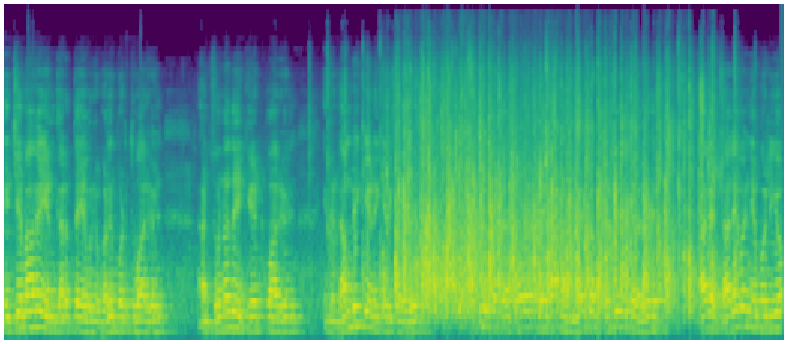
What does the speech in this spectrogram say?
நிச்சயமாக என் கருத்தை அவர்கள் வலுப்படுத்துவார்கள். நான் சொன்னதை கேட்பார்கள். என்ற நம்பிக்கை எனக்கு இருக்கிறது. அப்படிப்பட்ட தோழர்களை தான் நம் இயக்கம் கொண்டிருக்கிறது. ஆக தலைவன் எவ்வளியோ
